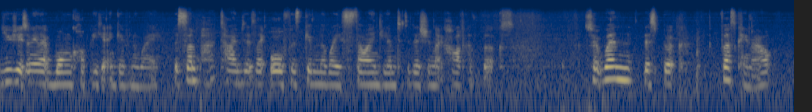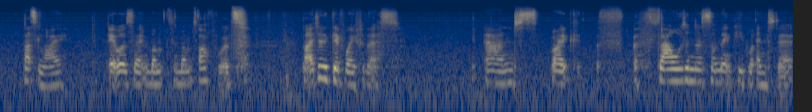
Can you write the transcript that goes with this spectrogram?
usually it's only like one copy getting given away. But sometimes it's like authors giving away signed limited edition like hardcover books. So when this book first came out that's a lie. It was like months and months afterwards. But I did a giveaway for this. And like a thousand and something people entered it.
